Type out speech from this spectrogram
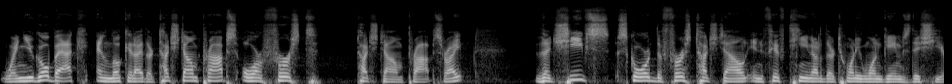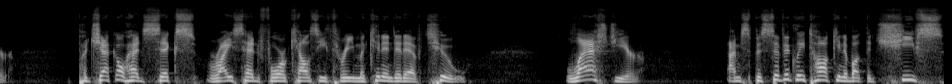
when you go back and look at either touchdown props or first touchdown props, right? The Chiefs scored the first touchdown in 15 out of their 21 games this year. Pacheco had six, Rice had four, Kelce three, McKinnon did have two. Last year, I'm specifically talking about the Chiefs'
